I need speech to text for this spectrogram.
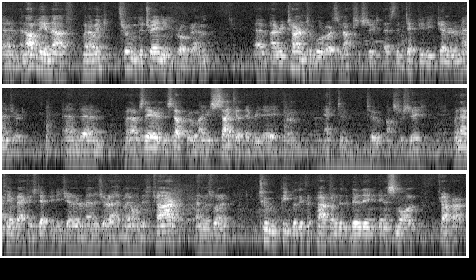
Um, and oddly enough, when I went through the training program, um, I returned to Woolworths in Oxford Street as the Deputy General Manager. And um, when I was there in the stockroom, I used to cycle every day from Acton to Oxford Street when I came back as deputy general manager, I had my own little car and was one of two people that could park under the building in a small car park.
